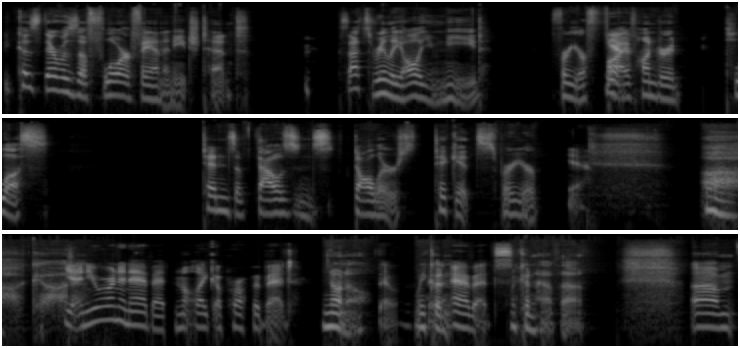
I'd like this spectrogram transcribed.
because there was a floor fan in each tent. Cuz that's really all you need for your Yeah. 500 plus tens of thousands of dollars tickets for your Yeah. oh god Yeah, and you were on an airbed, not like a proper bed. no no There, We there couldn't. airbeds. we couldn't have that um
